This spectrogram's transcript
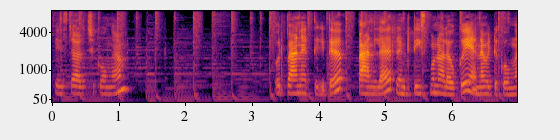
பேஸ்ட்டாக அரைச்சிக்கோங்க. ஒரு பேன் எடுத்துக்கிட்டு பேனில் ரெண்டு டீஸ்பூன் அளவுக்கு எண்ணெய் விட்டுக்கோங்க.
